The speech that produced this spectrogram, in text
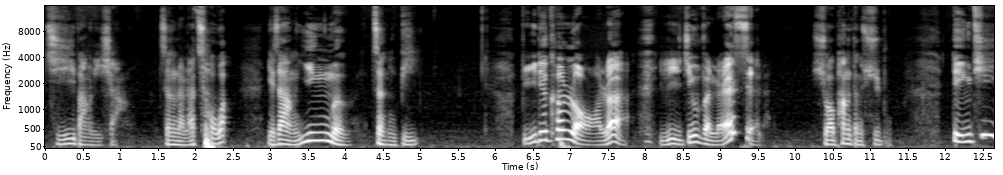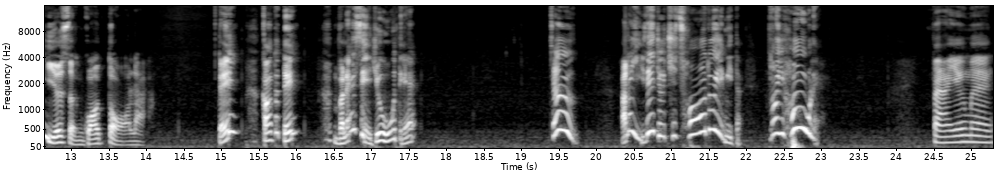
肩膀里向正辣辣策划一场阴谋政变。皮迪克老了，伊已经勿来三了。小胖墩宣布。顶替伊的辰光到了。对，讲得对，勿来三就下台。走，阿拉现在就去草垛埃面搭拿伊轰下来。朋友们，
